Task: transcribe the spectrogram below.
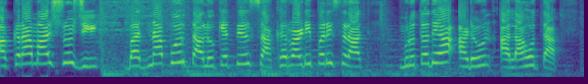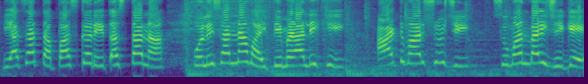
अकरा मार्च रोजी बदनापूर तालुक्यातील साखरवाडी परिसरात मृतदेह आढळून आला होता. याचा तपास करीत असताना पोलिसांना माहिती मिळाली की आठ मार्च रोजी सुमनबाई जिगे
